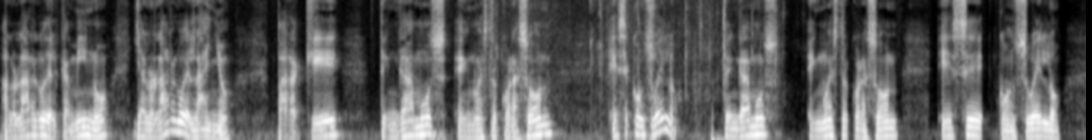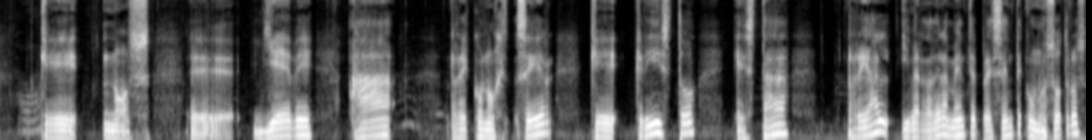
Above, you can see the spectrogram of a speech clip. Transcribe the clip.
a lo largo del camino y a lo largo del año para que tengamos en nuestro corazón ese consuelo, tengamos en nuestro corazón ese consuelo que nos eh, lleve a reconocer que Cristo está real y verdaderamente presente con nosotros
